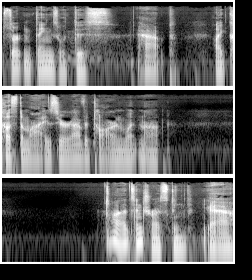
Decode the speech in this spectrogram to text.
certain things with this app. Like customize your avatar and whatnot. Oh, that's interesting. Yeah.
